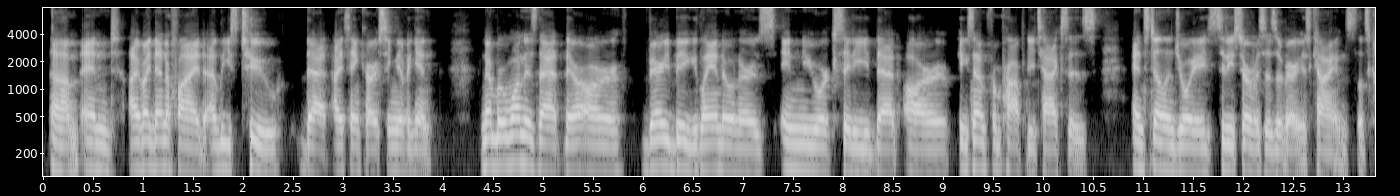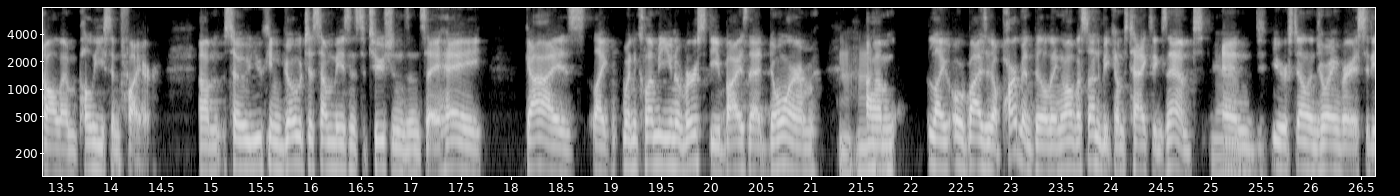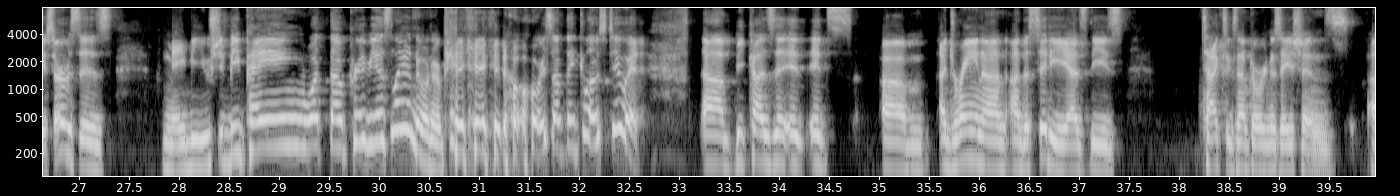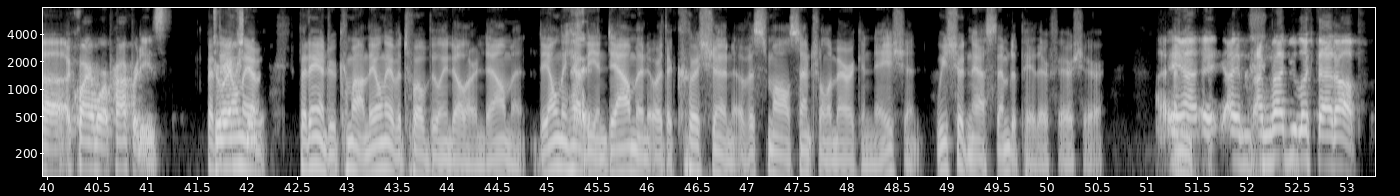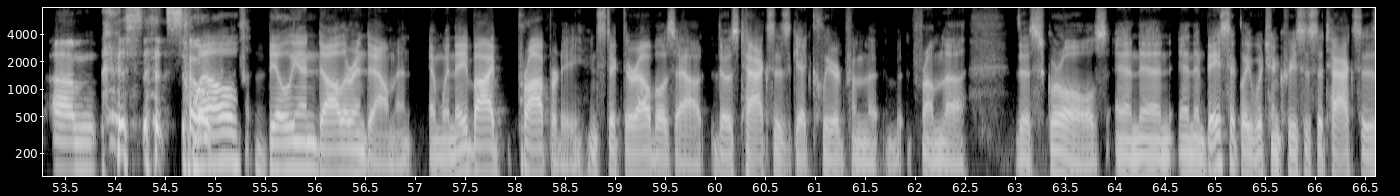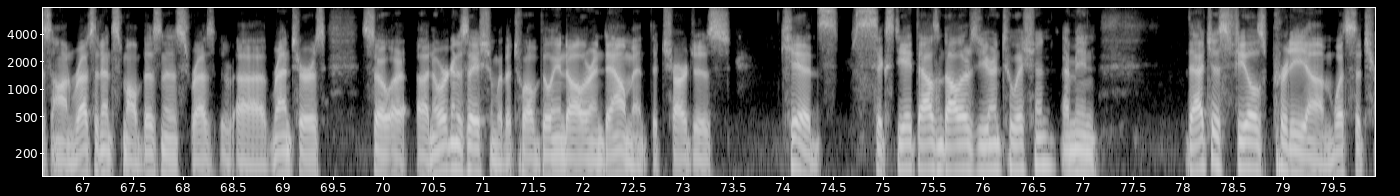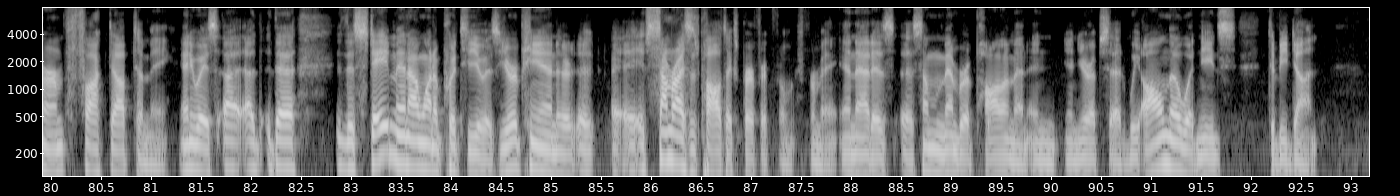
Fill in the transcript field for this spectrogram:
Um, and I've identified at least two that I think are significant. Number one is that there are very big landowners in New York City that are exempt from property taxes and still enjoy city services of various kinds. Let's call them police and fire. Um, so you can go to some of these institutions and say, hey, guys, like when Columbia University buys that dorm, mm-hmm. um, like or buys an apartment building, all of a sudden it becomes tax exempt, yeah. and you're still enjoying various city services. Maybe you should be paying what the previous landowner paid, or something close to it. Um, because it, it's um, a drain on on the city as these tax exempt organizations uh, acquire more properties. But they only have, but Andrew, come on, they only have a twelve billion dollar endowment. They only have the endowment or the cushion of a small Central American nation. We shouldn't ask them to pay their fair share. yeah, I am glad you looked that up. Um, so, Twelve billion dollar endowment, and when they buy property and stick their elbows out, those taxes get cleared from the from the the scrolls and then and then basically which increases the taxes on residents small business res, uh, renters. So uh, an organization with a 12 billion dollar endowment that charges kids $68000 a year in tuition i mean that just feels pretty um, what's the term? Fucked up to me. Anyways uh, uh the the statement i want to put to you is european uh, uh, it summarizes politics perfect for, for me and that is some member of parliament in, in europe said we all know what needs to be done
